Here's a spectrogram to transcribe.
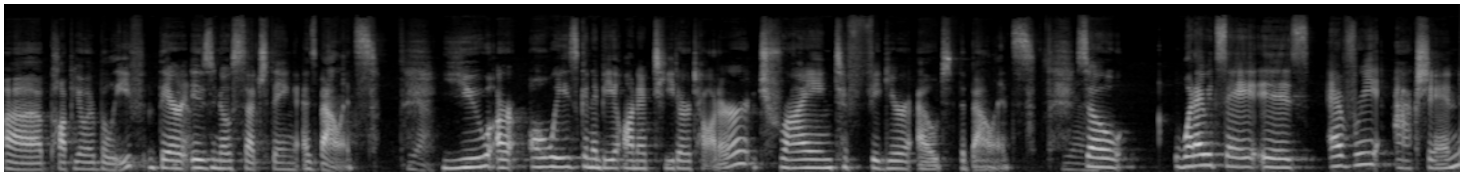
uh, popular belief, there is Yeah. no such thing as balance. yeah you are always going to be on a teeter totter trying to figure out the balance. yeah. So, what I would say is every action,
